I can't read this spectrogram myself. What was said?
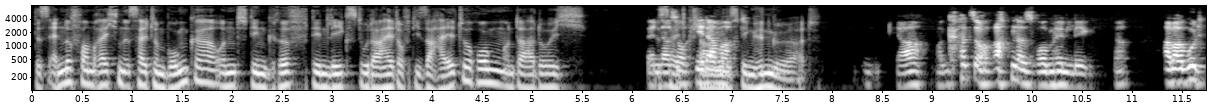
Das Ende vom Rechen ist halt im Bunker und den Griff, den legst du da halt auf diese Halterung und dadurch Wenn ist das halt auch klar, jeder macht. das Ding hingehört. Ja, man kann es auch andersrum hinlegen. Ja. Aber gut,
